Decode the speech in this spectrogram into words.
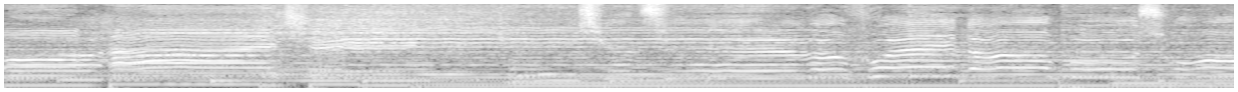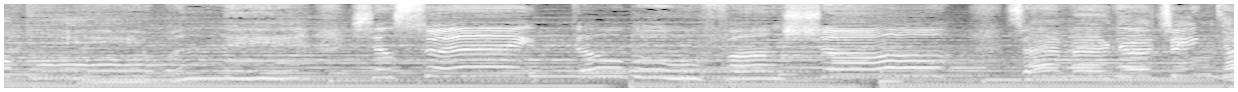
磨爱情。一千次轮回都不错过，一万里相随都不放手，在每个尽头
